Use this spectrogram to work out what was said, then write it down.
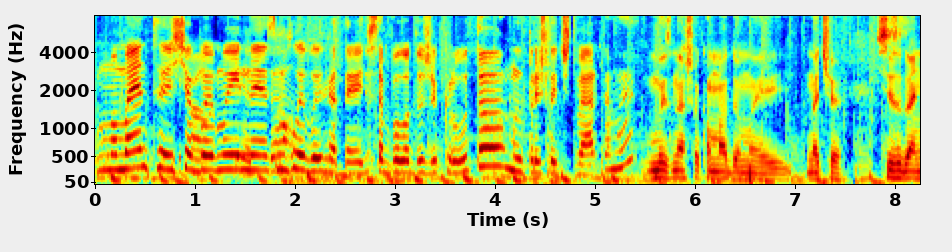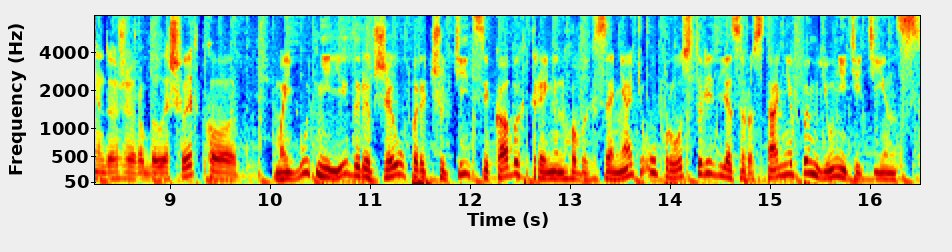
момент, щоб ми не змогли виграти. Все було дуже круто. Ми прийшли четвертими. Ми з нашою командою, ми, наче всі завдання дуже робили швидко. Майбутні лідери вже у передчутті цікавих тренінгових занять у просторі для зростання Femунity Teens.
